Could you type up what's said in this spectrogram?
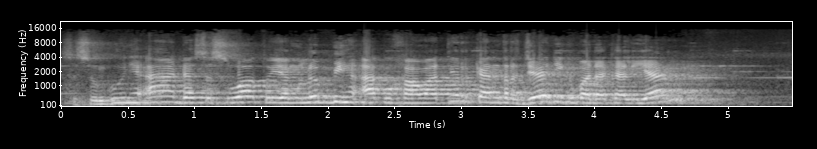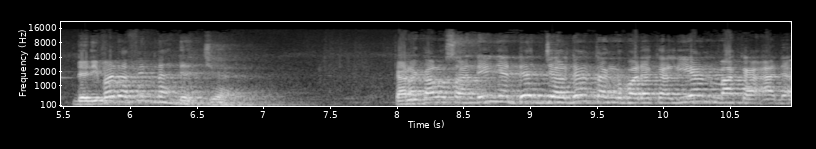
sesungguhnya ada sesuatu yang lebih aku khawatirkan terjadi kepada kalian daripada fitnah Dajjal. Karena kalau seandainya Dajjal datang kepada kalian, maka ada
